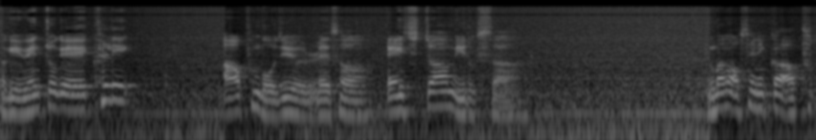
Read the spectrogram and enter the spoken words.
여기 왼쪽에 클릭 아웃풋 모듈에서 H.264 음악은 없으니까 아웃풋,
